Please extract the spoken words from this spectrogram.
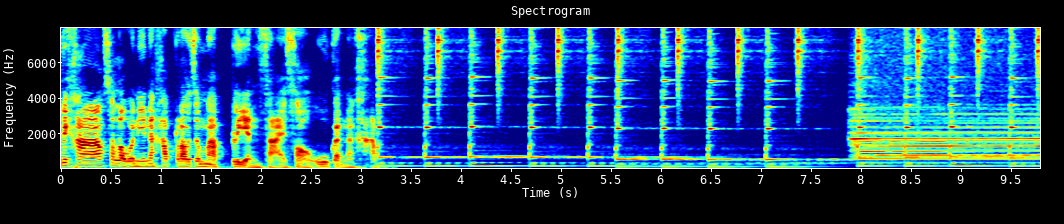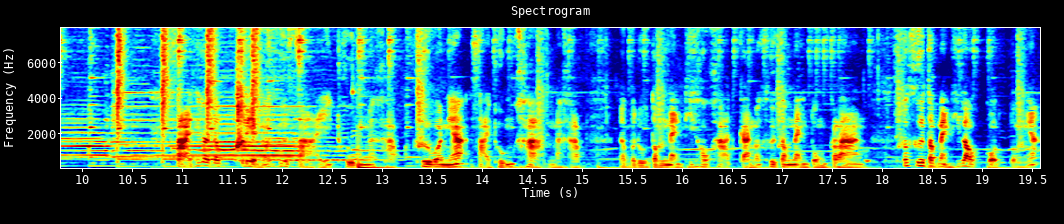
ัสดีครับสำหรับวันนี้นะครับ เราจะมาเปลี่ยนสายซออู้กันนะครับสายที่เราจะเปลี่ยนก็คือสายทุ้มนะครับ คือวันนี้สายทุ้มขาดนะครับ เรามาดูตำแหน่งที่เขาขาดกันก็คือตำแหน่งตรงกลาง ก็คือตำแหน่งที่เรากดตรงเนี้ย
